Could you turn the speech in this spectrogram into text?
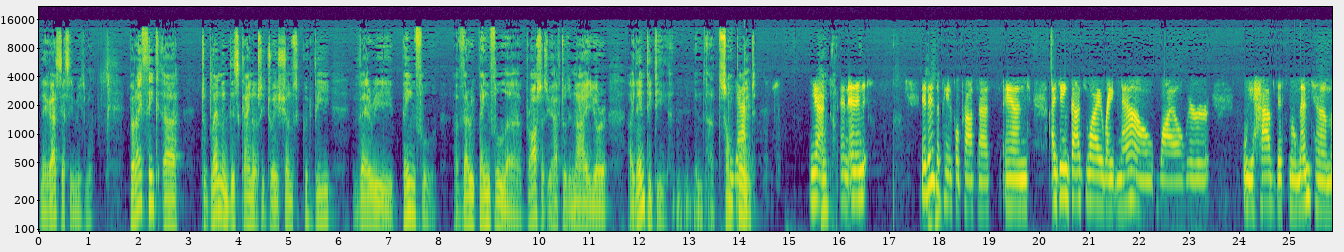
negarse a sí mismo. But I think uh, to blend in this kind of situations could be very painful, a very painful uh, process. You have to deny your identity in, at some yeah. point. Yeah, and, and, and it, it is a painful process. And I think that's why right now, while we're we have this momentum,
